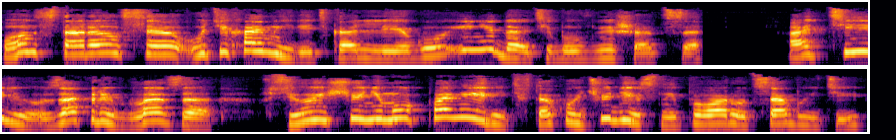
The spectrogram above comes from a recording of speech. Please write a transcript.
Он старался утихомирить коллегу и не дать ему вмешаться. Аттилио, закрыв глаза, все еще не мог поверить в такой чудесный поворот событий,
